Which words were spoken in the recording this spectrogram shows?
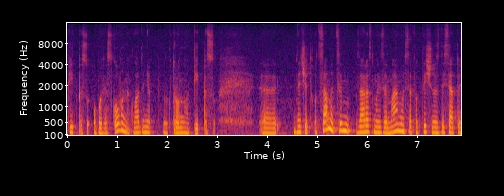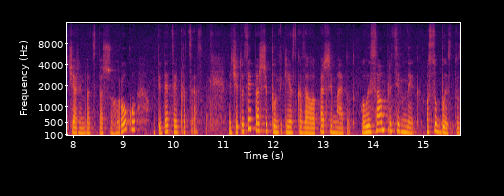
підпису, обов'язково накладення електронного підпису. Е, Значить, от саме цим зараз ми і займаємося фактично з 10 червня 2021 року. От іде цей процес. Значить, оцей перший пункт, який я сказала, перший метод, коли сам працівник особисто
